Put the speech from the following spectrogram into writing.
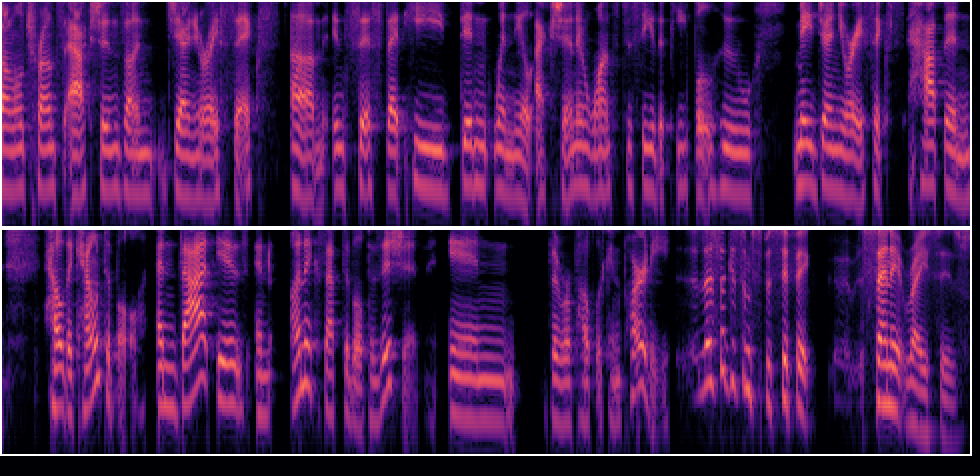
Donald Trump's actions on January 6th, um, insists that he didn't win the election and wants to see the people who made January 6th happen held accountable. And that is an unacceptable position in the Republican Party. Let's look at some specific uh, Senate races.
